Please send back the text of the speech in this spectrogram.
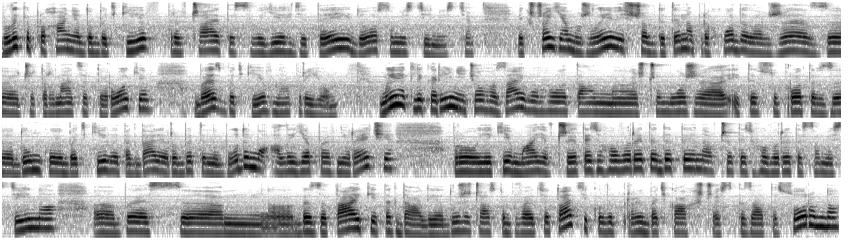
велике прохання до батьків привчайте своїх дітей до самостійності. Якщо є можливість, щоб дитина приходила вже з 14 років без батьків на прийом. Ми, як лікарі, нічого зайвого, там е, що може йти в супротив з думкою батьків і так далі, робити не будемо, але є певні речі. Про які має вчитись говорити дитина, вчитись говорити самостійно, е, без, ем, е, без затайки і так далі. Дуже часто бувають ситуації, коли при батьках щось сказати соромно,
